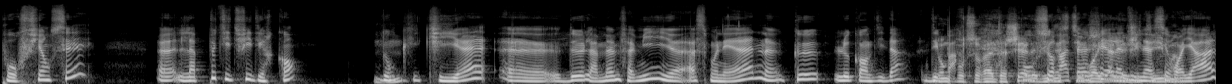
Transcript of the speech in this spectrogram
pour fiancée euh, la petite fille d'Ircan, mhm. donc qui est euh, de la même famille asmonéenne que le candidat des Donc pour se rattacher, à, la se rattacher à la dynastie royale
